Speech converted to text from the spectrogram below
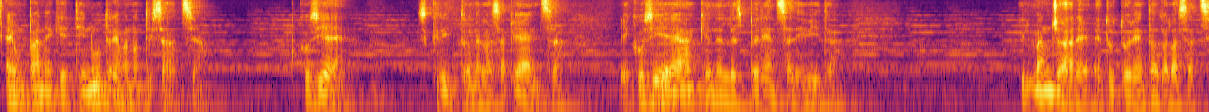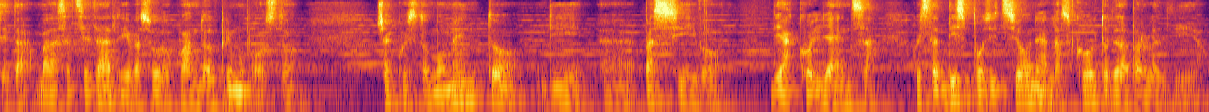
è un pane che ti nutre ma non ti sazia. Così è scritto nella sapienza e così è anche nell'esperienza di vita. Il mangiare è tutto orientato alla sazietà, ma la sazietà arriva solo quando al primo posto c'è questo momento di eh, passivo, di accoglienza, questa disposizione all'ascolto della parola di Dio,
